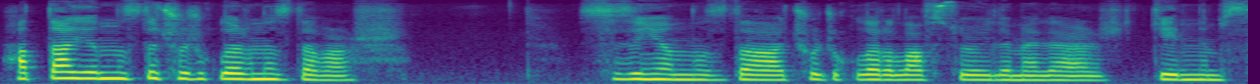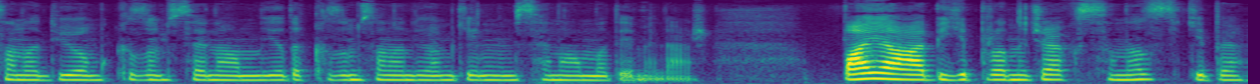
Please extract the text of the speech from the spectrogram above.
Hatta yanınızda çocuklarınız da var. Sizin yanınızda çocuklara laf söylemeler, gelinim sana diyorum kızım sen anla ya da kızım sana diyorum gelinim sen anla demeler. bayağı bir yıpranacaksınız gibi.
